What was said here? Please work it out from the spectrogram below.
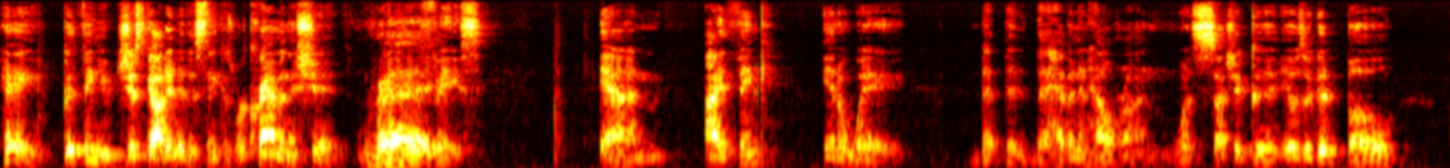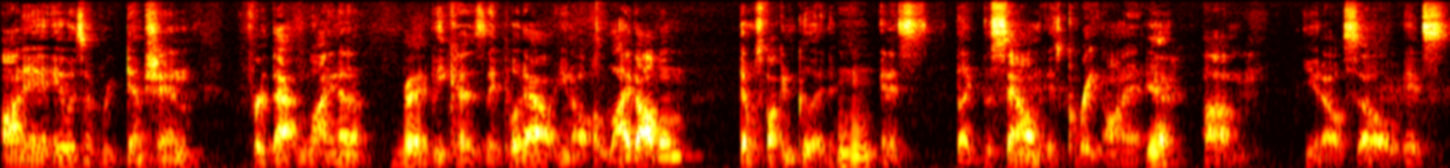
hey, good thing you just got into this thing because we're cramming this shit right, in your face. And I think, in a way, that the the heaven and hell run was such a good. It was a good bow on it. It was a redemption for that lineup Right. because they put out you know a live album that was fucking good, Mhm. and it's like the sound is great on it. Yeah. Um, you know, so it's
